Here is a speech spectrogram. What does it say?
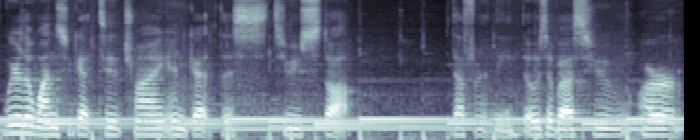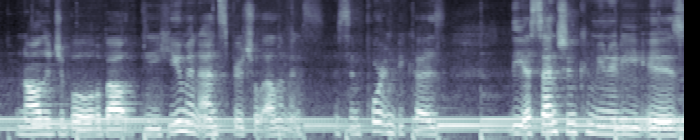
we're the ones who get to try and get this to stop. Definitely, those of us who are knowledgeable about the human and spiritual elements. It's important because the ascension community is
